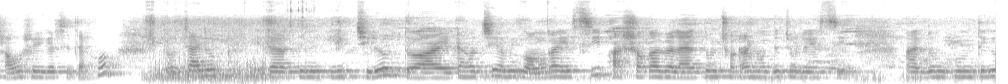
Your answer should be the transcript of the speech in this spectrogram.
সাহস হয়ে গেছে, দেখো। তো যাই হোক, এটা দিনের ক্লিপ ছিল। তো আর এটা হচ্ছে আমি গঙ্গা এসেছি, ফার্স্ট সকালবেলা একদম ছটার মধ্যে চলে এসেছি। একদম ঘুম থেকে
